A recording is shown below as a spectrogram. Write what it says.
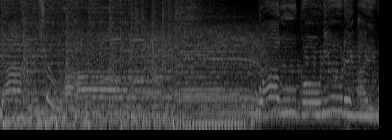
也，笑哈哈。我有姑娘在爱我，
